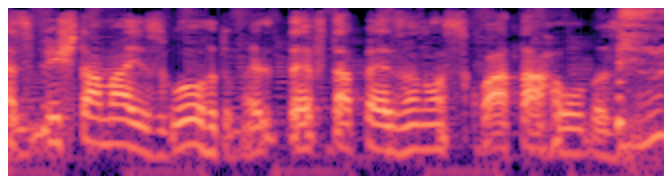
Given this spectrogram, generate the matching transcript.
esse bicho tá mais gordo, mas ele deve estar pesando umas quatro arrobas. Né?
